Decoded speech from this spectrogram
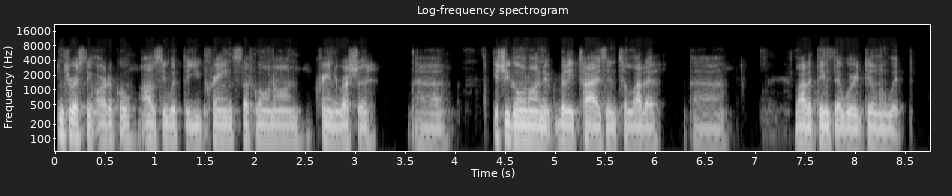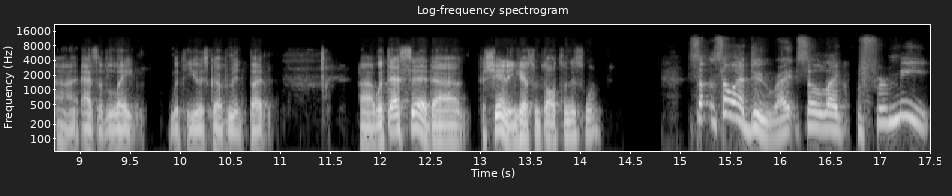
interesting article. Obviously, with the Ukraine stuff going on, Ukraine and Russia uh, issue going on, it really ties into a lot of uh, a lot of things that we're dealing with uh, as of late with the U.S. government. But uh, with that said, uh, Shannon, you have some thoughts on this one? So, so I do, right? So, like for me,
